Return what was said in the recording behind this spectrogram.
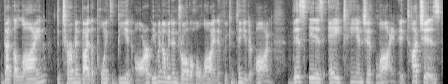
that the line determined by the points B and R, even though we didn't draw the whole line, if we continued it on, this is a tangent line. It touches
